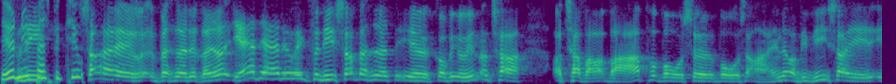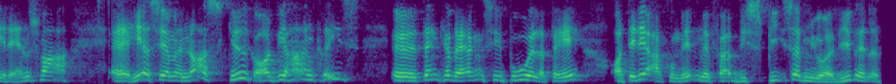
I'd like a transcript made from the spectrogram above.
Det er jo et nyt perspektiv. Så, øh, hvad hedder det, redder? Ja, det er det jo ikke, fordi så, hvad hedder det, øh, går vi jo ind og tager, og tager vare på vores, øh, vores egne, og vi viser et, et ansvar. Uh, her siger man, nå, skide godt, vi har en gris, uh, den kan hverken sige bu eller bage, og det der argument med, før vi spiser dem jo alligevel,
